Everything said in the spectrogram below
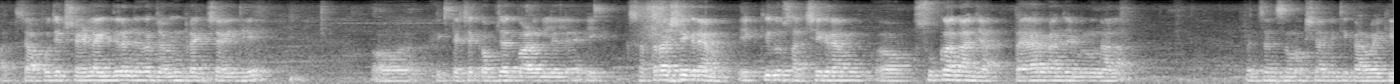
आजच्या अपोजिट साईडला इंदिरानगर जॉगिंग ट्रॅकच्या इथे एक त्याच्या कब्जात बाळगलेले एक सतराशे ग्रॅम एक किलो सातशे ग्रॅम सुका गांजा तयार गांजा मिळून आला. पंचांसमक्ष आम्ही ती कारवाई केली.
